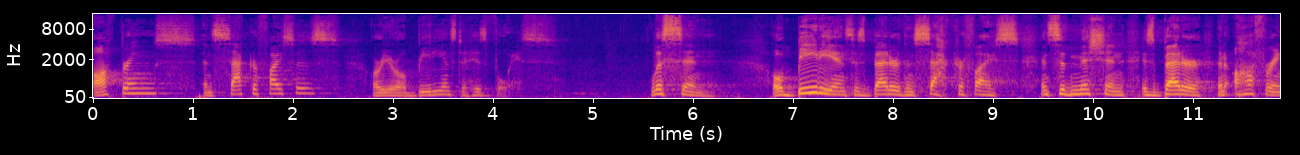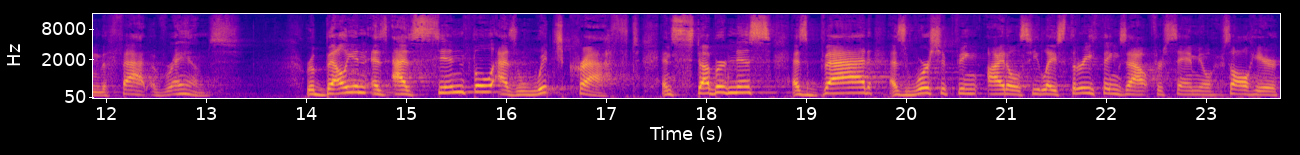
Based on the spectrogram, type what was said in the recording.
offerings and sacrifices, or your obedience to his voice? Listen, obedience is better than sacrifice, and submission is better than offering the fat of rams. Rebellion is as sinful as witchcraft, and stubbornness as bad as worshiping idols. He lays three things out for Samuel, Saul here.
